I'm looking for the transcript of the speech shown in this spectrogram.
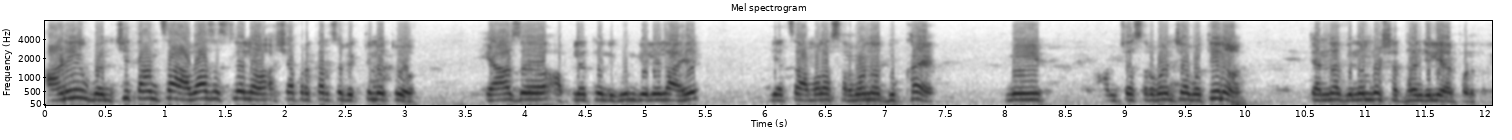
आणि वंचितांचा आवाज असलेलं अशा प्रकारचं व्यक्तिमत्व हे आज आपल्यातनं निघून गेलेलं आहे. याचं आम्हाला सर्वांना दुःख आहे. मी आमच्या सर्वांच्या वतीनं त्यांना विनम्र श्रद्धांजली अर्पण करतो.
